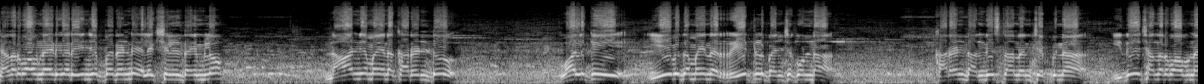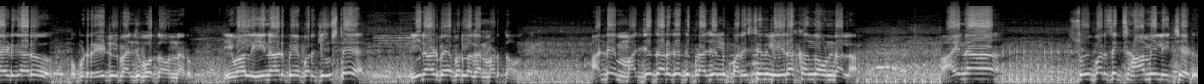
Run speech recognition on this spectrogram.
చంద్రబాబు నాయుడు గారు ఏం చెప్పారంటే ఎలక్షన్ టైంలో నాణ్యమైన కరెంటు వాళ్ళకి ఏ విధమైన రేట్లు పెంచకుండా కరెంట్ అందిస్తానని చెప్పిన ఇదే చంద్రబాబు నాయుడు గారు ఇప్పుడు రేట్లు పెంచబోతా ఉన్నారు. ఇవాళ ఈనాడు పేపర్ చూస్తే ఈనాడు పేపర్లో కనబడుతూ ఉంది. అంటే మధ్యతరగతి ప్రజల పరిస్థితులు ఏ రకంగా ఉండాలా? ఆయన సూపర్ సిక్స్ హామీలు ఇచ్చాడు.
